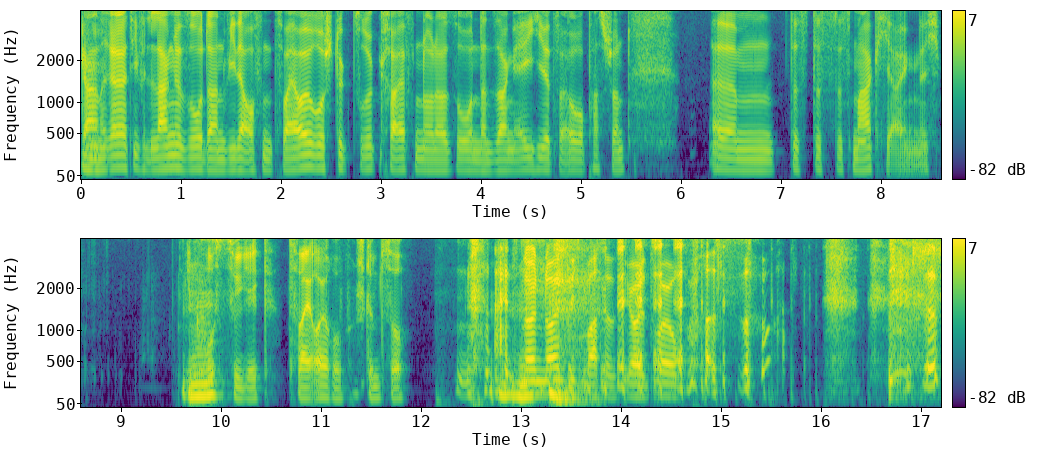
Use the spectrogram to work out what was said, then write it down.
gar Mhm. relativ lange so dann wieder auf ein 2-Euro-Stück zurückgreifen oder so und dann sagen, ey, hier 2 Euro passt schon. Ähm, das, das, das mag ich eigentlich. Wie Mhm. großzügig. 2 Euro, stimmt so. 1,99 macht 2 Euro passt so. Das,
